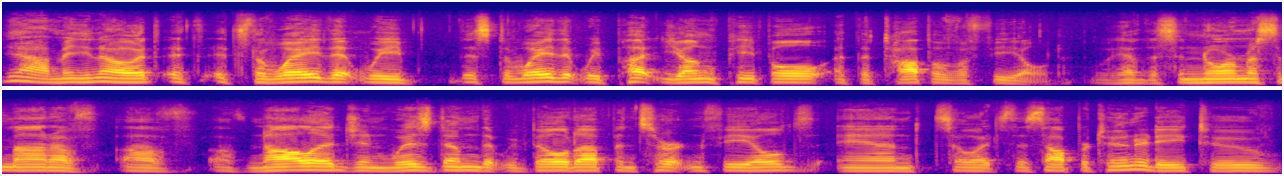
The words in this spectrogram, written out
Yeah, I mean, you know, it, it, it's the way that we it's the way that we put young people at the top of a field. We have this enormous amount of, of, of knowledge and wisdom that we build up in certain fields, and so it's this opportunity to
